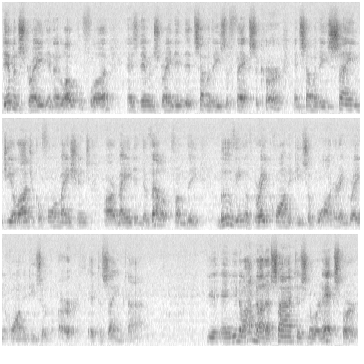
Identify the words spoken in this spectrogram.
demonstrate in a local flood has demonstrated that some of these effects occur and some of these same geological formations are made and developed from the moving of great quantities of water and great quantities of earth at the same time. And you know, I'm not a scientist nor an expert,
